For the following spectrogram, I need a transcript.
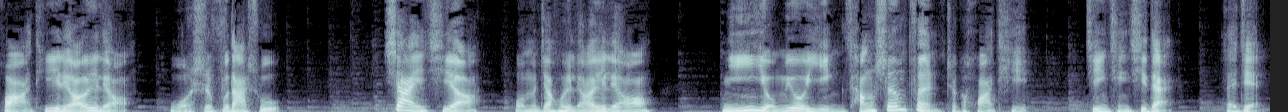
话题聊一聊。我是福大叔。下一期啊，我们将会聊一聊你有没有隐藏身份这个话题，敬请期待，再见。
